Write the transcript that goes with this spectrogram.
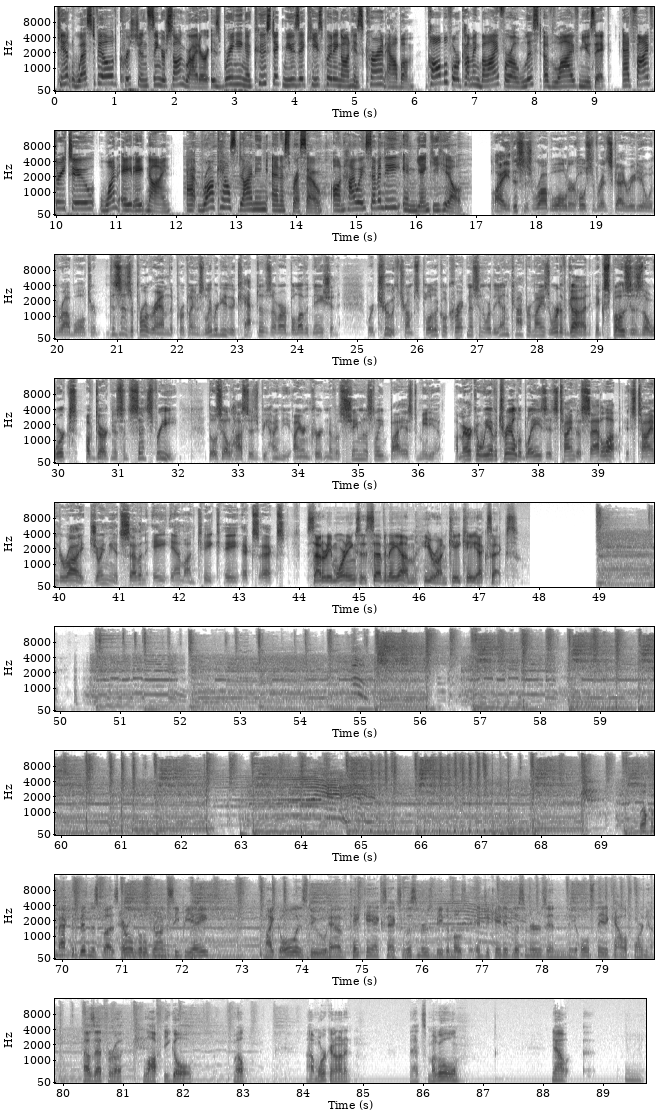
Kent Westfield, Christian singer songwriter, is bringing acoustic music he's putting on his current album. Call before coming by for a list of live music at 532 1889 at Rockhouse Dining and Espresso on Highway 70 in Yankee Hill. Hi, this is Rob Walter, host of Red Sky Radio with Rob Walter. This is a program that proclaims liberty to the captives of our beloved nation, where truth trumps political correctness and where the uncompromised Word of God exposes the works of darkness and sets free those held hostage behind the iron curtain of a shamelessly biased media. America, we have a trail to blaze. It's time to saddle up. It's time to ride. Join me at 7 a.m. on KKXX. Saturday mornings at 7 a.m. here on KKXX. Welcome back to Business Buzz. Harold Littlejohn, CPA. My goal is to have KKXX listeners be the most educated listeners in the whole state of California. How's that for a lofty goal? Well, I'm working on it. That's my goal. Now,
